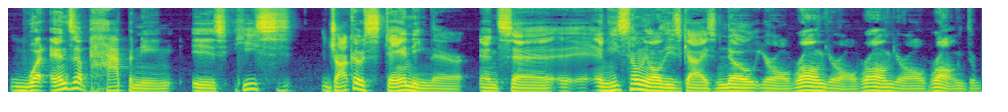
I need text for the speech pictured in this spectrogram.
what ends up happening is he's Jocko's standing there and said, and he's telling all these guys, no, you're all wrong. You're all wrong. You're all wrong. The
